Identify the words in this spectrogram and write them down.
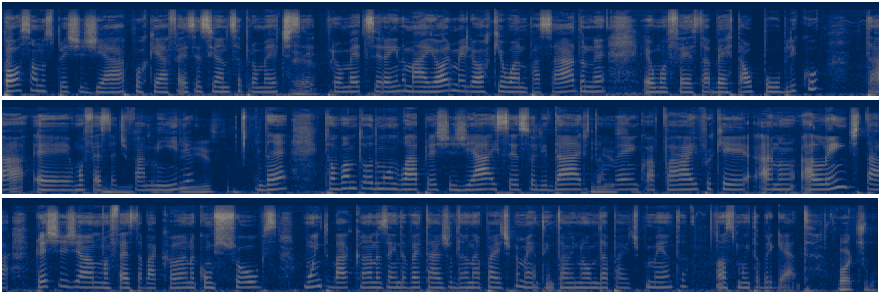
possam nos prestigiar, porque a festa esse ano se promete, é. ser, promete ser ainda maior e melhor que o ano passado. Né? É uma festa aberta ao público, tá? É uma festa isso, de família, isso. né? Então vamos todo mundo lá prestigiar e ser solidário isso. também com a PAI, porque a, além de estar tá prestigiando uma festa bacana, com shows muito bacanas, ainda vai estar tá ajudando a PAI de Pimenta. Então, em nome da PAI de Pimenta, nosso muito obrigada. Ótimo.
